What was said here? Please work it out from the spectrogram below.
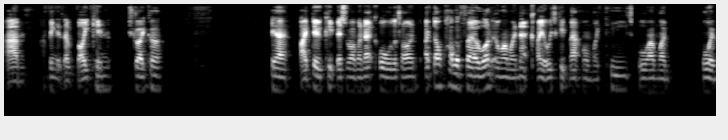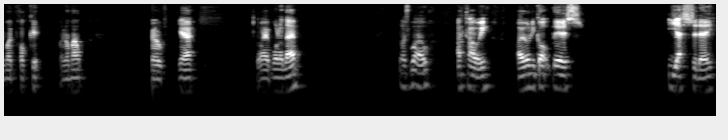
Um, I think it's a Viking striker. Yeah, I do keep this around my neck all the time. I don't have a fur one around my neck. I always keep that on my keys or on my or in my pocket when I'm out. So yeah, so I have one of them as well. I carry. I only got this yesterday,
